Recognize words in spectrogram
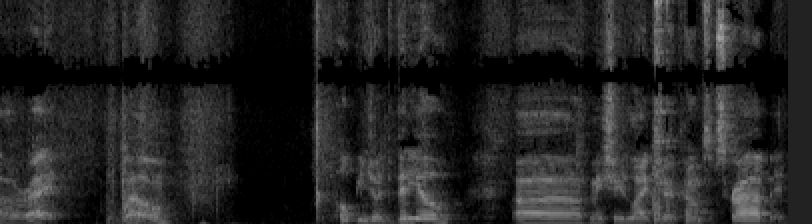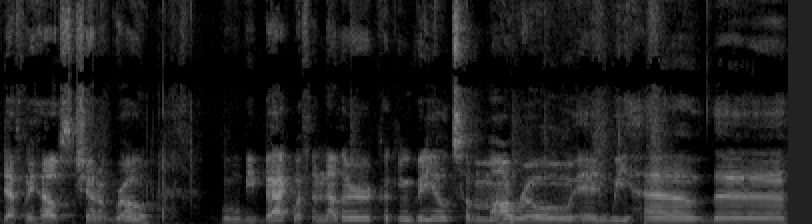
All right. Well, hope you enjoyed the video. Uh, make sure you like, share, comment, subscribe. It definitely helps the channel grow. We will be back with another cooking video tomorrow, and we have the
